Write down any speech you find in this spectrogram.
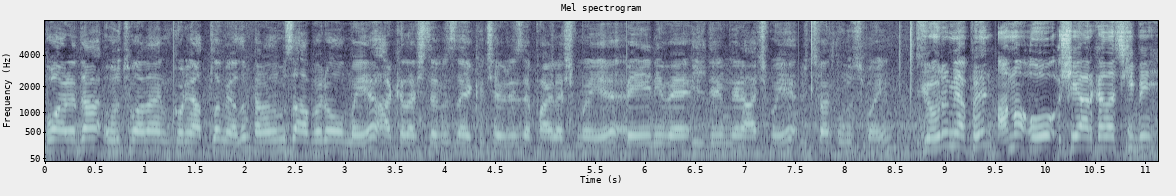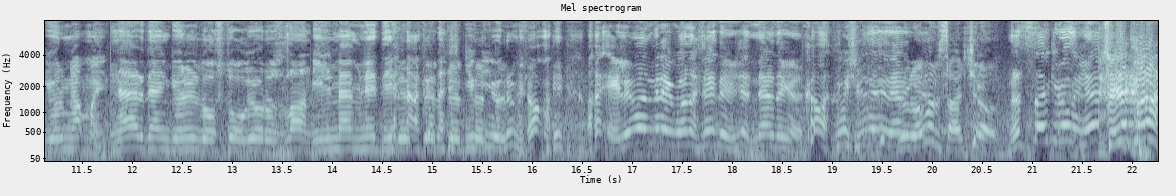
bu arada unutmadan konuyu atlamayalım. Kanalımıza abone olmayı, arkadaşlarınızla yakın çevrenizle paylaşmayı, beğeni ve bildirimleri açmayı lütfen unutmayın. yorum yapın ama o şey arkadaş gibi yorum yapmayın. Nereden gönül dostu oluyoruz lan bilmem ne diye arkadaş gibi yorum yapmayın. Eleman direkt bana şey demiş ya nereden gönül? Kalkmış bir de nereden Dur gönül? oğlum sakin ol. Nasıl sakin olun ya? Seyretme lan!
